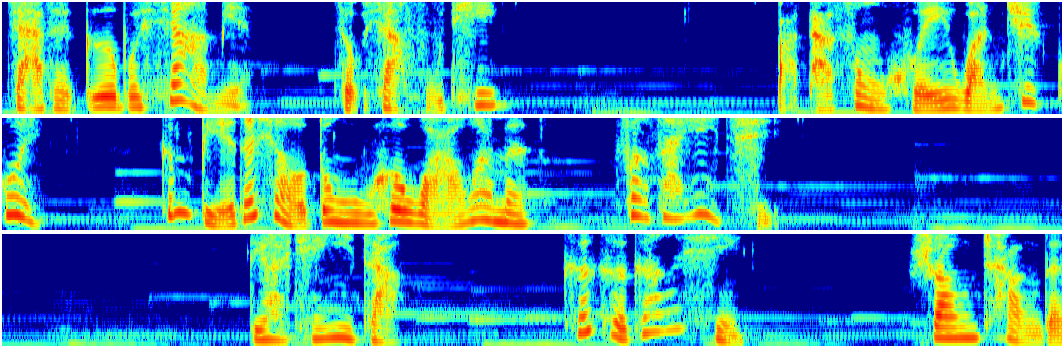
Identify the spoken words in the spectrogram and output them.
夹在胳膊下面。走下扶梯，把它送回玩具柜，跟别的小动物和娃娃们放在一起。第二天一早，可可刚醒，商场的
